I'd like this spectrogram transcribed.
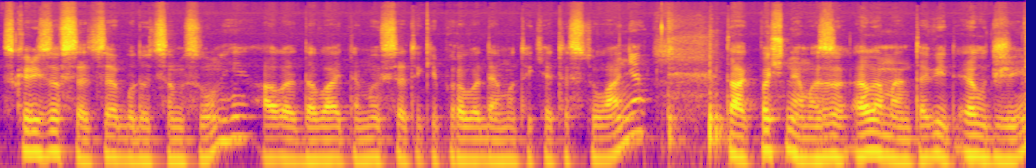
Скоріше за все, це будуть Samsung, але давайте ми все-таки проведемо таке тестування. Так, почнемо з елемента від LG,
